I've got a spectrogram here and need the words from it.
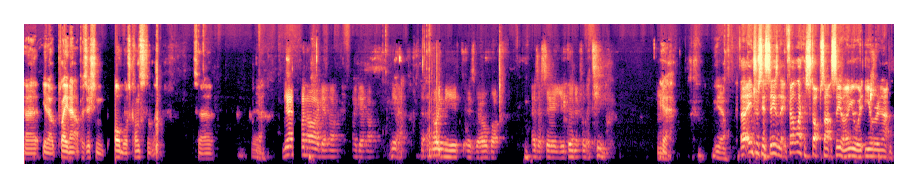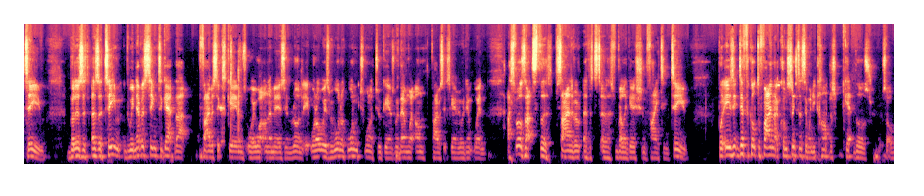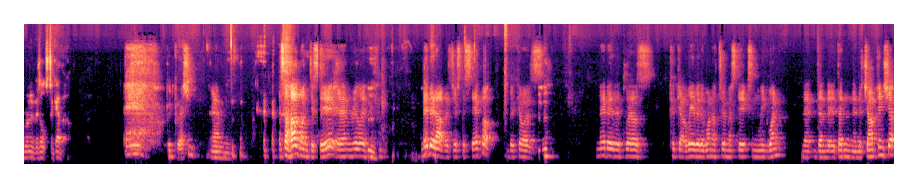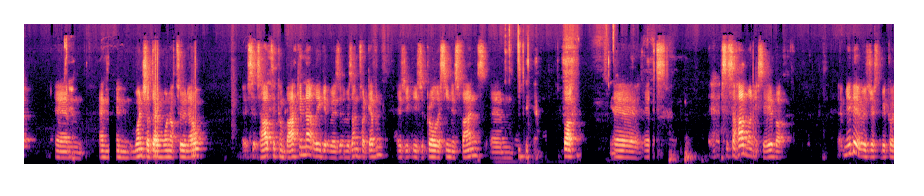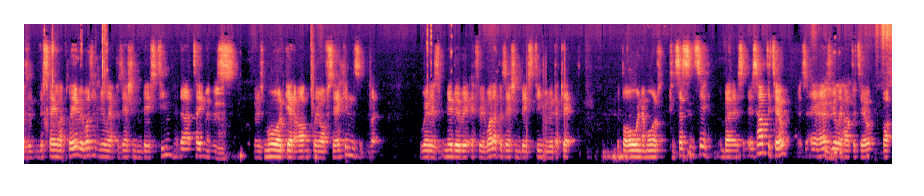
uh, you know, playing out of position almost constantly. So yeah, Yeah, I know, I get that. I get that. Yeah, it annoyed me as well, but as I say, you're doing it for the team. yeah, Yeah, uh, interesting season. It felt like a stop-start season. I know you were you were in that team, but as a, as a team, we never seemed to get that five or six games where we went on an amazing run. It were always we won one one or two games, we then went on five or six games we didn't win. I suppose that's the sign of a, of a, of a relegation fighting team. But is it difficult to find that consistency when you can't just get those sort of running results together? Good question. Um, it's a hard one to say, um, really. Maybe that was just a step up because maybe the players could get away with one or two mistakes in League One than, than they didn't in the Championship. Um, and, and once you're down one or two nil, it's, it's hard to come back in that league. It was it was unforgiving, as, you, as you've probably seen as fans. Um, But uh, it's, it's it's a hard one to say, but maybe it was just because of the style of play. We wasn't really a possession-based team at that time. It was mm. it was more get it up and play off seconds. But whereas maybe we, if we were a possession-based team, we would have kept the ball in a more consistency. But it's, it's hard to tell. It's, it is mm. really hard to tell. But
